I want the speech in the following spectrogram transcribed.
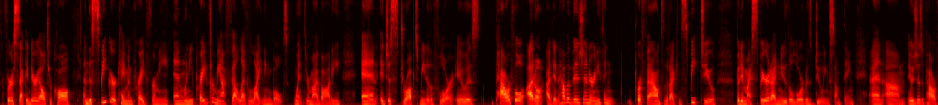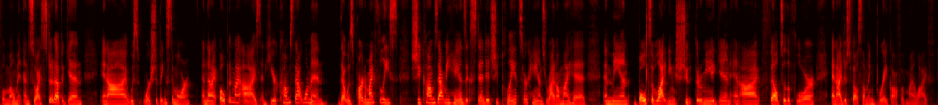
for a secondary altar call, and the speaker came and prayed for me. And when he prayed for me, I felt like lightning bolts went through my body, and it just dropped me to the floor. It was powerful. I don't, I didn't have a vision or anything profound that I can speak to, but in my spirit i knew the lord was doing something and um, it was just a powerful moment and so i stood up again and i was worshiping some more and then i opened my eyes and here comes that woman that was part of my fleece. She comes at me, hands extended. She plants her hands right on my head. And man, bolts of lightning shoot through me again. And I fell to the floor and I just felt something break off of my life.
